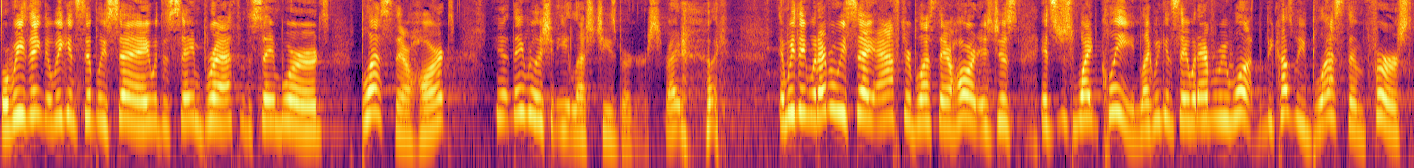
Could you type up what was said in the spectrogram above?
Where we think that we can simply say with the same breath, with the same words, bless their heart. You know, they really should eat less cheeseburgers, right? like, and we think whatever we say after bless their heart is just, it's just wiped clean. Like we can say whatever we want. But because we bless them first,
